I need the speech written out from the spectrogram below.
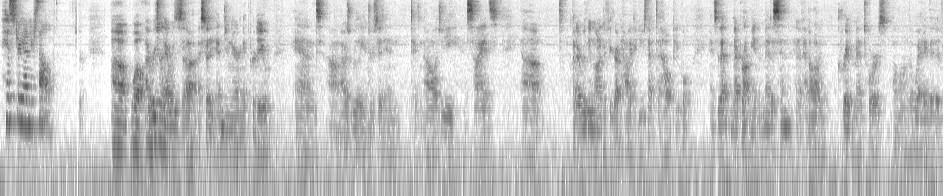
history on yourself sure uh, well originally i was uh, i studied engineering at purdue and um, i was really interested in technology and science um, but i really wanted to figure out how i could use that to help people. And so that, that brought me into medicine and i've had a lot of great mentors along the way that have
